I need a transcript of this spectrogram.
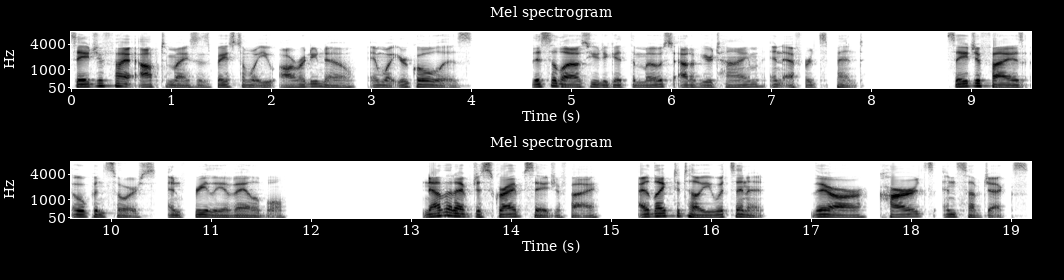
Sagefy optimizes based on what you already know and what your goal is. This allows you to get the most out of your time and effort spent. Sagefy is open source and freely available. Now that I've described Sagefy, I'd like to tell you what's in it. There are cards and subjects.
